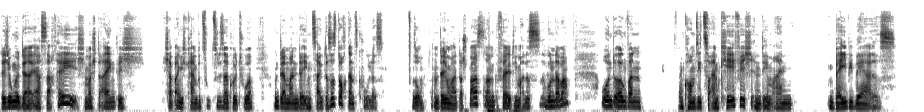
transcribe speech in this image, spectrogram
der Junge, der erst sagt, hey, ich möchte eigentlich, ich habe eigentlich keinen Bezug zu dieser Kultur. Und der Mann, der ihm zeigt, dass es doch ganz cool ist. So, und der Junge hat da Spaß dran, gefällt ihm alles wunderbar. Und irgendwann kommen sie zu einem Käfig, in dem ein Babybär ist.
